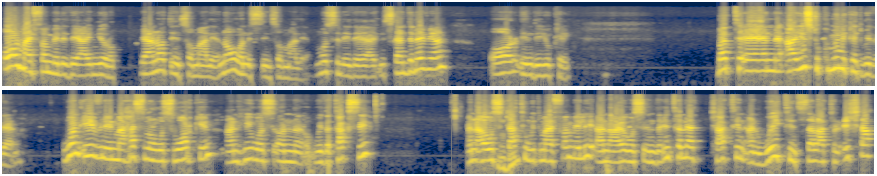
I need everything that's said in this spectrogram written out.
all my family they are in Europe. They are not in Somalia. No one is in Somalia. Mostly they are in Scandinavian or in the UK. But and I used to communicate with them. One evening, my husband was working, and he was on uh, with a taxi, and I was mm -hmm. chatting with my family, and I was in the internet chatting and waiting Salatul Isha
